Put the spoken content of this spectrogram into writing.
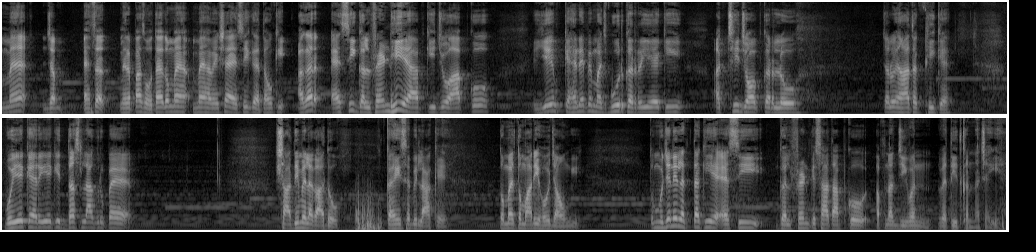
मैं जब ऐसा मेरे पास होता है तो मैं मैं हमेशा ऐसे ही कहता हूँ कि अगर ऐसी गर्लफ्रेंड ही है आपकी जो आपको ये कहने पे मजबूर कर रही है कि अच्छी जॉब कर लो, चलो यहाँ तक ठीक है, वो ये कह रही है कि दस लाख रुपए शादी में लगा दो, कहीं से भी लाके तो मैं तुम्हारी हो जाऊँगी। तो मुझे नहीं लगता कि ऐसी गर्लफ्रेंड के साथ आपको अपना जीवन व्यतीत करना चाहिए।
